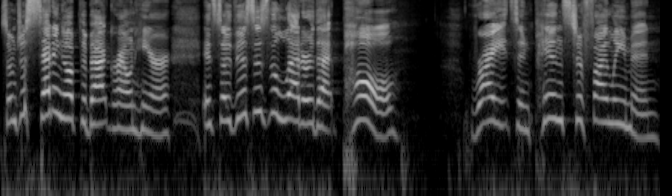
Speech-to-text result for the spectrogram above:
So I'm just setting up the background here. And so this is the letter that Paul writes and pins to Philemon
